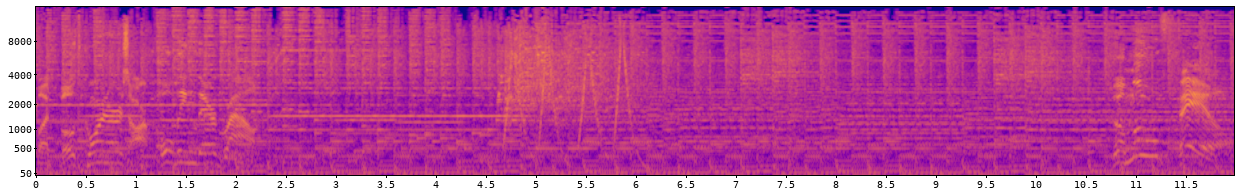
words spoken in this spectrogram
but both corners are holding their ground. The move fails.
